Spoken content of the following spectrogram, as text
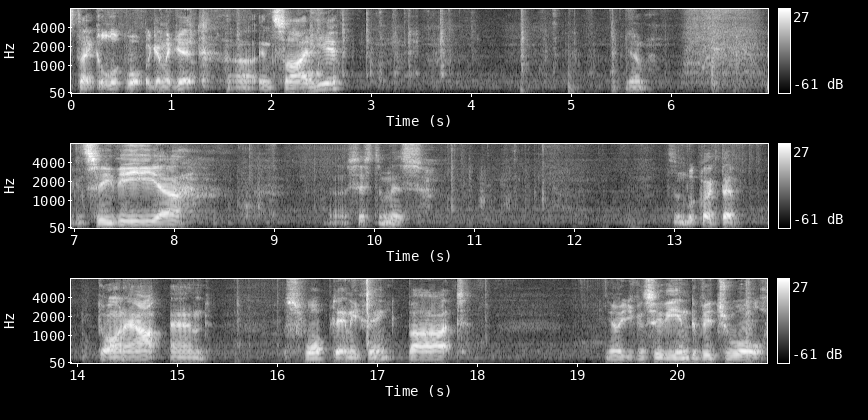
Let's take a look what we're going to get uh, inside here. Yep. We can see the uh, uh, system is doesn't look like they've gone out and swapped anything, but you know you can see the individual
